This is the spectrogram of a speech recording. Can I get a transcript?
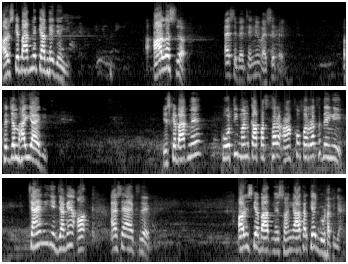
और उसके बाद में क्या भेजेंगी? आलस। ऐसे बैठेंगे, वैसे बैठेंगे। और फिर जम्भाई आएगी। इसके बाद में कोटि मन का पत्थर आँखों पर रख देंगी। चाहेंगी ये जगह और ऐसे ऐसे और इसके बाद में स्वयं आकर के लुढ़क जाए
